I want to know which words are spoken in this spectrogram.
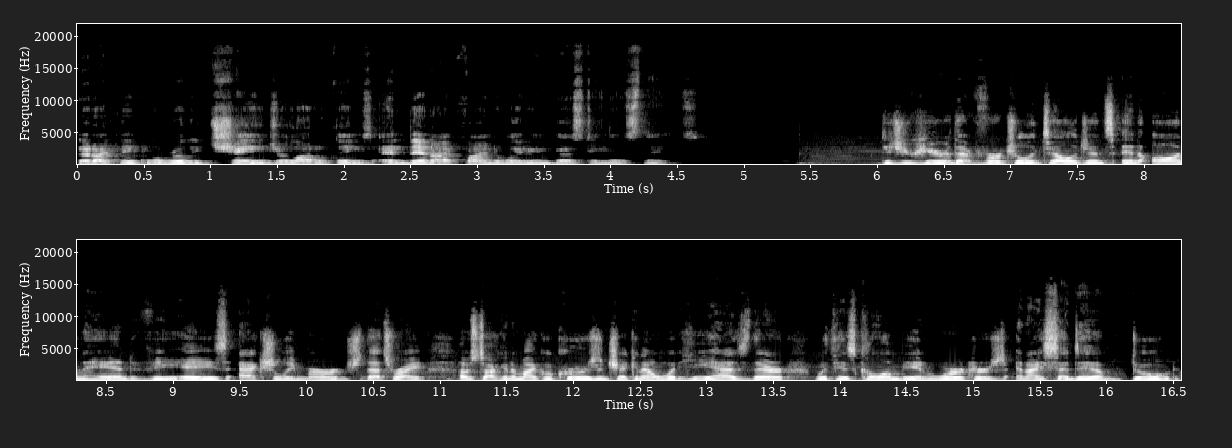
that I think will really change a lot of things. And then I find a way to invest in those things. Did you hear that virtual intelligence and on hand VAs actually merge? That's right. I was talking to Michael Cruz and checking out what he has there with his Colombian workers. And I said to him, dude,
